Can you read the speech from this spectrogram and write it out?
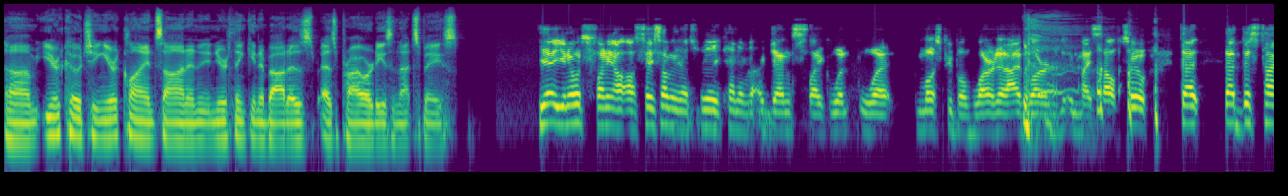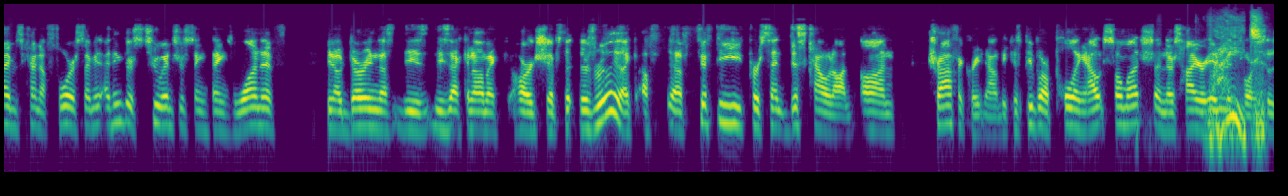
um, you're coaching your clients on and, and, you're thinking about as as priorities in that space? Yeah, you know, it's funny. I'll, I'll say something that's really kind of against like what what most people have learned, and I've learned in myself too. That that this time is kind of forced. I mean, I think there's two interesting things. One, if you know during this, these these economic hardships, that there's really like a fifty percent discount on on traffic right now because people are pulling out so much and there's higher right. inventory. So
